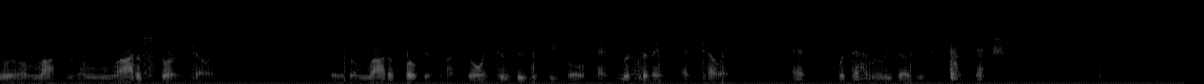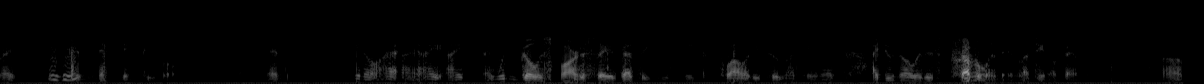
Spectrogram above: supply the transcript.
there was a lot there was a lot of storytelling. There was a lot of focus on going to visit people and listening and telling. And what that really does is connection, right? Mm-hmm. Connecting people. And, you know, I, I, I, I wouldn't go as far to say that's a unique quality to Latinos. I do know it is prevalent in Latino families. Um,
